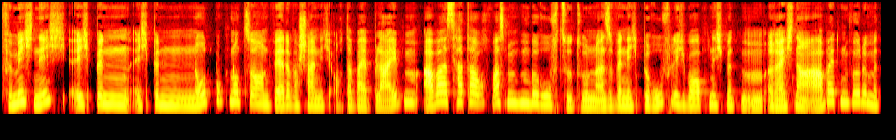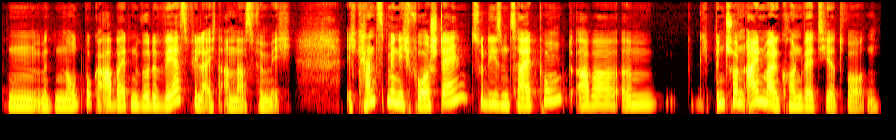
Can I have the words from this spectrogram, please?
für mich nicht. Ich bin, ich bin Notebook-Nutzer und werde wahrscheinlich auch dabei bleiben. Aber es hat auch was mit dem Beruf zu tun. Also wenn ich beruflich überhaupt nicht mit einem Rechner arbeiten würde, mit einem, mit einem Notebook arbeiten würde, wäre es vielleicht anders für mich. Ich kann es mir nicht vorstellen zu diesem Zeitpunkt, aber ähm, ich bin schon einmal konvertiert worden.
